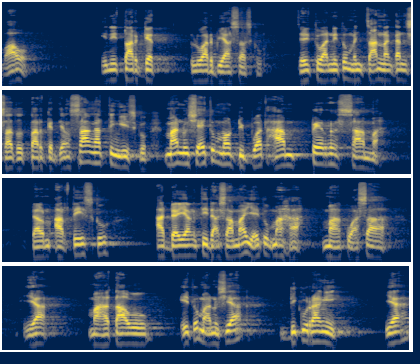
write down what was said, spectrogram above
Wow, ini target luar biasa, sku. Jadi Tuhan itu mencanangkan satu target yang sangat tinggi, sku. Manusia itu mau dibuat hampir sama. Dalam arti, sku, ada yang tidak sama yaitu maha, maha kuasa, ya, maha tahu. Itu manusia dikurangi, ya.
